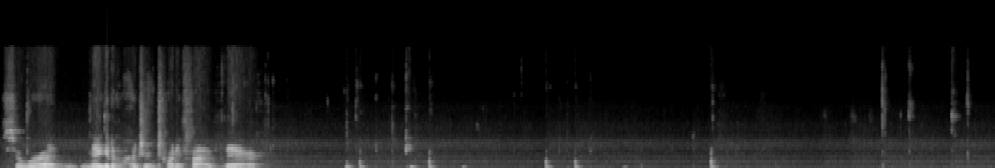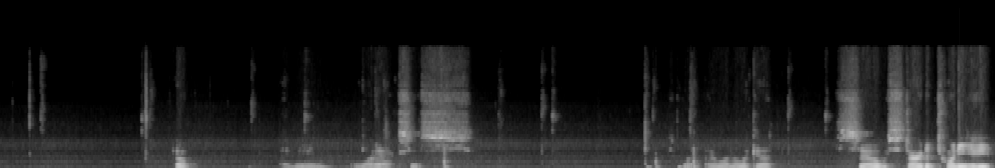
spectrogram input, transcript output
so we're at negative 125 there. Oh, I mean the y-axis is what I want to look at. So we start at 28.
